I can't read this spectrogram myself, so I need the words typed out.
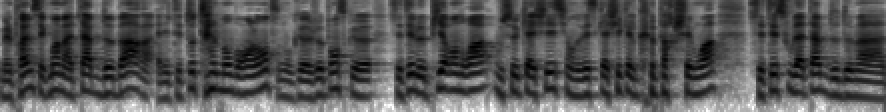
Mais le problème, c'est que moi, ma table de bar, elle était totalement branlante. Donc, euh, je pense que c'était le pire endroit où se cacher si on devait se cacher quelque part chez moi. C'était sous la table de, ma,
